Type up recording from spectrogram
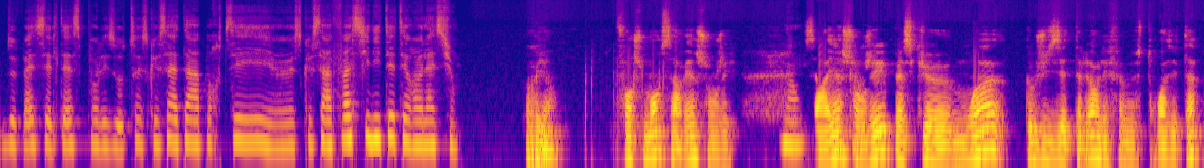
de passer le test pour les autres? Est-ce que ça t'a apporté euh, Est-ce que ça a facilité tes relations? Rien. Franchement, ça n'a rien changé. Non. Ça n'a rien changé parce que moi, comme je disais tout à l'heure, les fameuses trois étapes,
